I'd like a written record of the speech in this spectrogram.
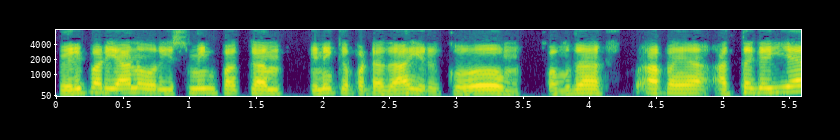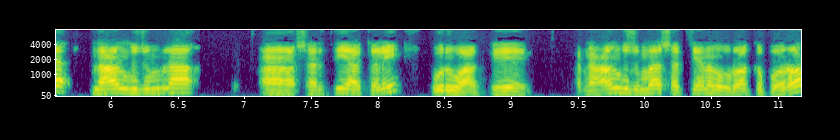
வெளிப்படையான ஒரு இஸ்மின் பக்கம் இணைக்கப்பட்டதா இருக்கும். இப்ப முத அப்ப அத்தகைய நான்கு ஜும்லா ஆஹ் ஷர்த்தியாக்களை உருவாக்கு. நான்கு ஜும்லா ஷர்த்தியா நம்ம உருவாக்க போறோம்.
